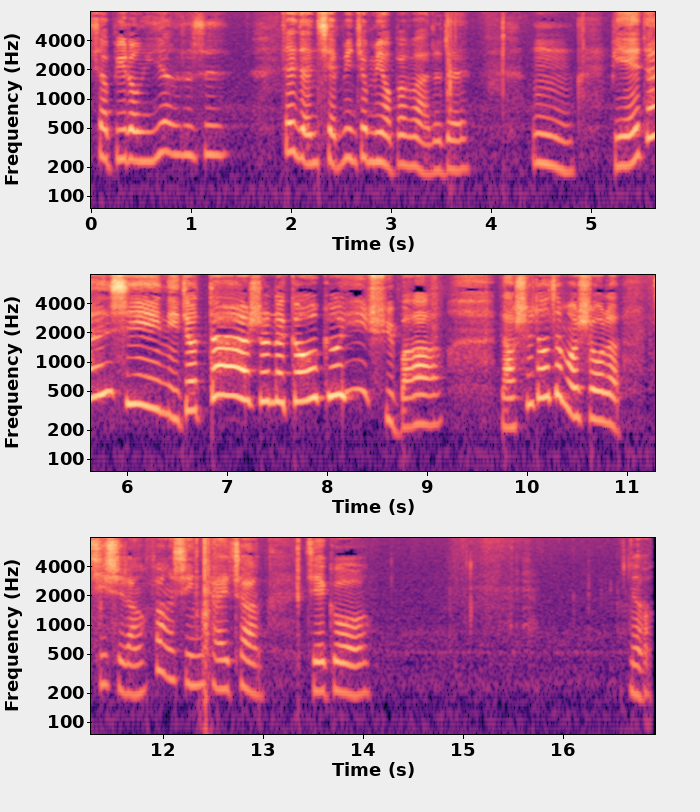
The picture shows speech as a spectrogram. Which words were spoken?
小鼻龙一样，是不是？在人前面就没有办法，对不对？嗯，别担心，你就大声的高歌一曲吧。老师都这么说了，七十郎放心开唱。结果，那。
